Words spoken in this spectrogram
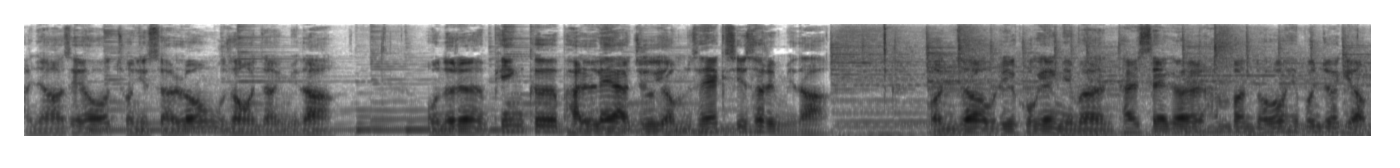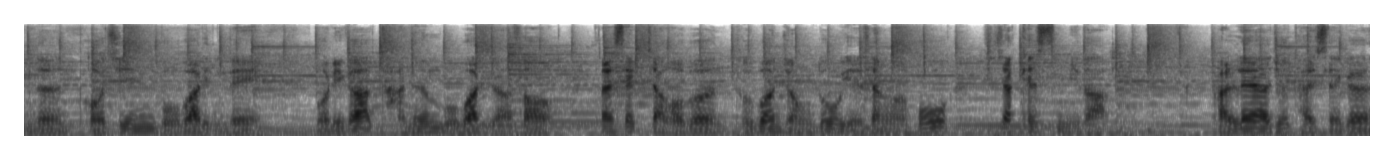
안녕하세요. 조니살롱 우성원장입니다. 오늘은 핑크 balayage 염색 시술입니다. 먼저 우리 고객님은 탈색을 한 번도 해본 적이 없는 virgin 모발인데 머리가 가는 모발이라서 탈색 작업은 두 번 정도 예상하고 시작했습니다. balayage 탈색은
